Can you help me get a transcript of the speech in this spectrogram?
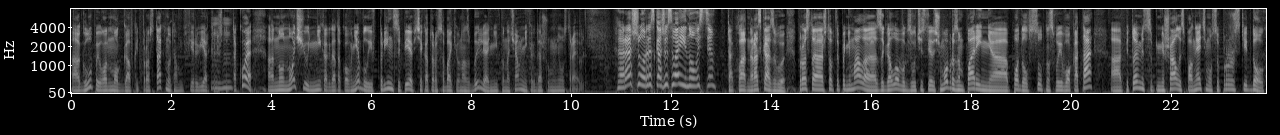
а, глупый. Он мог гавкать просто так, ну, там, фейерверк или Мгм. что-то такое. А, но ночью никогда такого не было. И, в принципе, все, которые собаки у нас были, они по ночам никогда шум не устраивали. Хорошо, расскажи свои новости. Так, ладно, рассказываю. Просто, чтобы ты понимала, заголовок звучит следующим образом. Парень а, подал в суд на своего кота, а питомец помешал исполнять ему супружеский долг.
